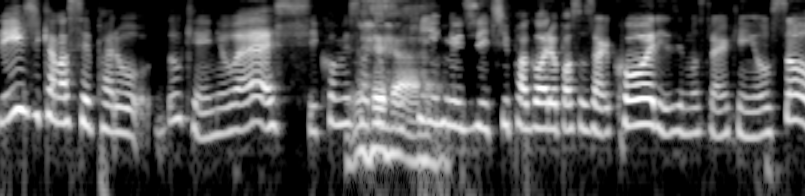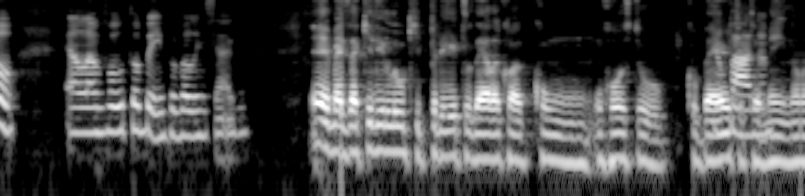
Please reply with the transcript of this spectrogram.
Desde que ela separou do Kanye West, começou a ter um pouquinho de tipo, agora eu posso usar cores e mostrar quem eu sou. Ela voltou bem pra Balenciaga. É, mas aquele look preto dela com, a- com o rosto coberto Tampada. também no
